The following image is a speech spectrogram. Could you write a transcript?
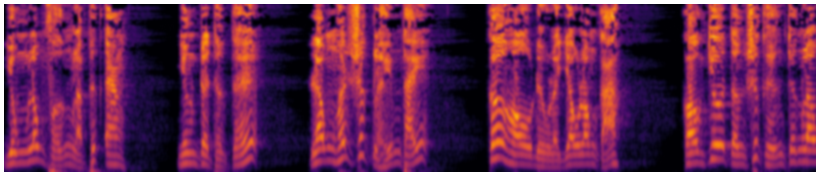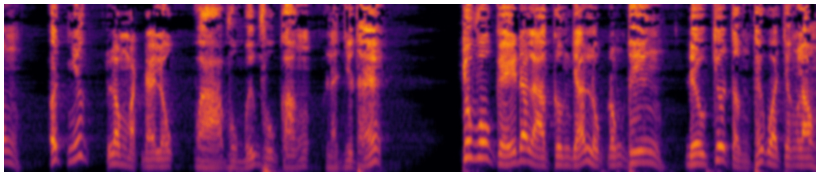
dùng Long Phượng làm thức ăn, nhưng trên thực tế, Long hết sức là hiếm thấy, cơ hồ đều là dâu Long cả, còn chưa từng xuất hiện chân Long, ít nhất Long Mạch Đại Lục và vùng biển phụ cận là như thế. Chú Vô Kỵ đã là cường giả lục động thiên, đều chưa từng thấy qua chân Long.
